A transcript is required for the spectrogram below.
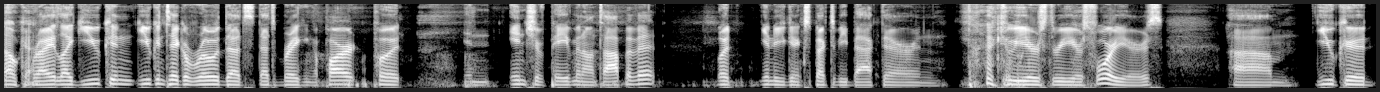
okay, right? Like you can you can take a road that's that's breaking apart, put an inch of pavement on top of it, but you know you can expect to be back there in two years, three years, four years. Um, you could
